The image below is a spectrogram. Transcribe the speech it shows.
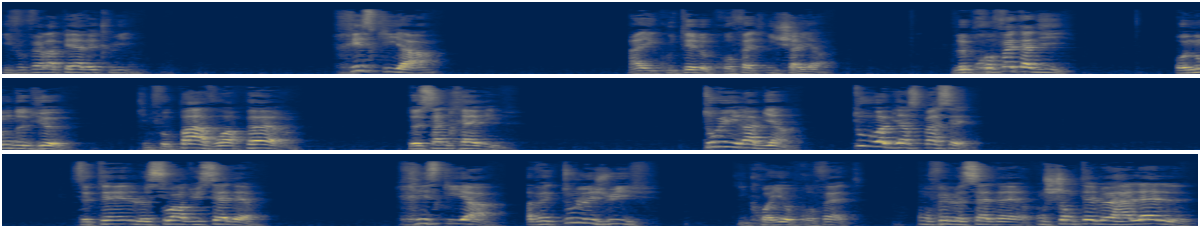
il faut faire la paix avec lui. Rizkia a écouté le prophète Ishaya. Le prophète a dit, au nom de Dieu, qu'il ne faut pas avoir peur de Sancheriv. Tout ira bien, tout va bien se passer. C'était le soir du Seder. Rizkia, avec tous les juifs qui croyaient au prophète, on fait le Seder, on chantait le Hallel,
